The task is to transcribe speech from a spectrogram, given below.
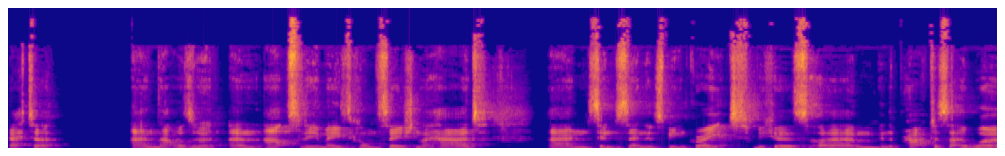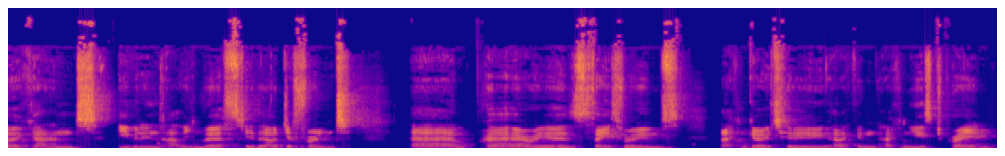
better? And that was an, an absolutely amazing conversation I had and since then, it's been great because um, in the practice I work and even in, at the university, there are different um, prayer areas, faith rooms that I can go to and I can I can use to pray in.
